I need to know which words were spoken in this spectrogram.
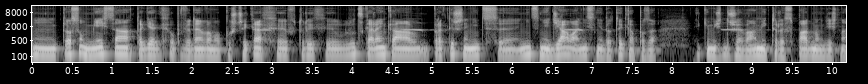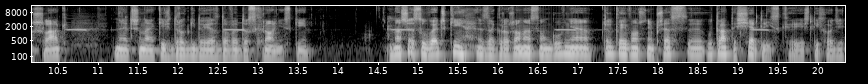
mm, to są miejsca, tak jak opowiadałem Wam o puszczykach, w których ludzka ręka praktycznie nic, nic nie działa, nic nie dotyka poza jakimiś drzewami, które spadną gdzieś na szlak, e, czy na jakieś drogi dojazdowe do schronisk. Nasze suweczki zagrożone są głównie tylko i wyłącznie przez y, utratę siedlisk, jeśli chodzi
